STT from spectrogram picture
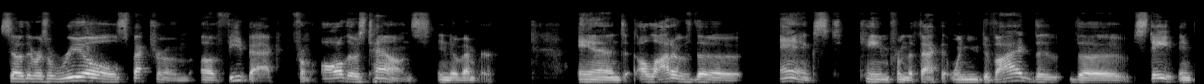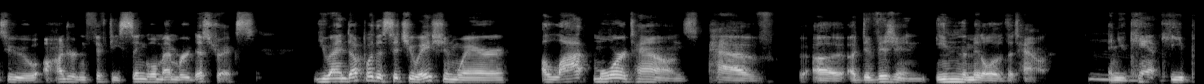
So there was a real spectrum of feedback from all those towns in November. And a lot of the angst came from the fact that when you divide the the state into 150 single member districts, you end up with a situation where a lot more towns have a, a division in the middle of the town, mm-hmm. and you can't keep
